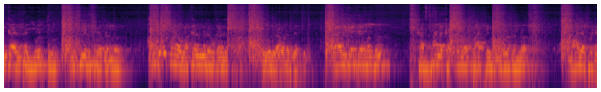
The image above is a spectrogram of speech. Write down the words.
ఇంకా అంత యూత్ ముస్లిం సోదరులు అందరూ కూడా ఒకరి మీద ఒకరుగా ముందుకు రావడం జరిగింది. దానికంటే ముందు కష్టాల కాలంలో పార్టీ ఉన్న రోజుల్లో మాలేపటి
